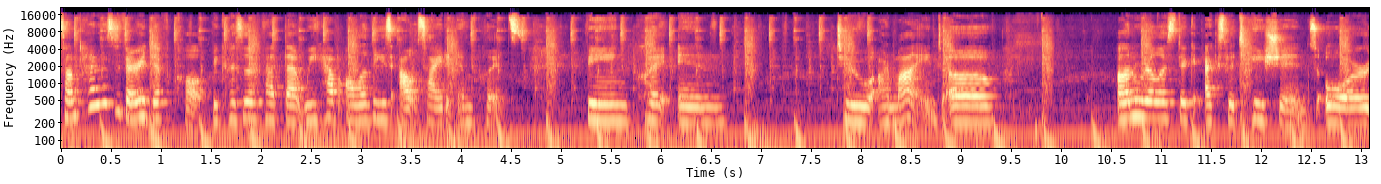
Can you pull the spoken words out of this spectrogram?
sometimes it's very difficult because of the fact that we have all of these outside inputs being put in to our mind of unrealistic expectations or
